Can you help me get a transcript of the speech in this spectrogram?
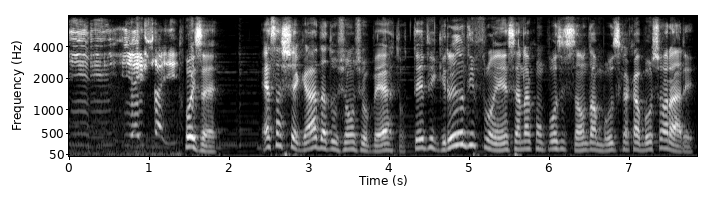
e, e é isso aí. Pois é, essa chegada do João Gilberto teve grande influência na composição da música Acabou Chorare.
